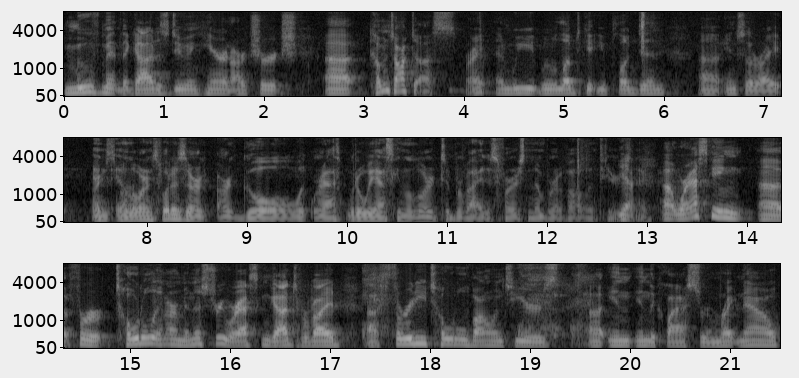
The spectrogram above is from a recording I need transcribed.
movement that God is doing here in our church. Uh, come and talk to us, right? And we, we would love to get you plugged in uh, into the right. And, and, Lawrence, what is our, our goal? What, we're ask, what are we asking the Lord to provide as far as number of volunteers? Yeah, uh, we're asking uh, for total in our ministry. We're asking God to provide uh, 30 total volunteers uh, in in the classroom. Right now,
